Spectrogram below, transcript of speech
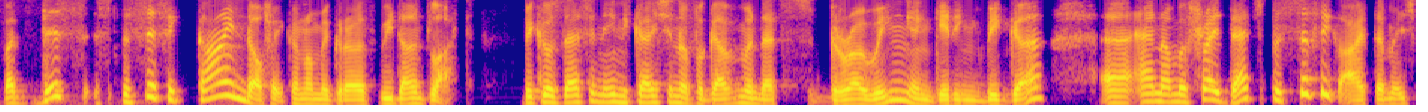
But this specific kind of economic growth we don't like. because that's an indication of a government that's growing and getting bigger. Uh, and I'm afraid that specific item is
